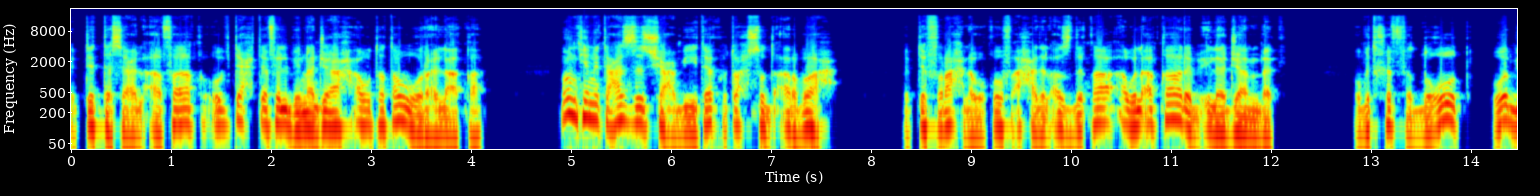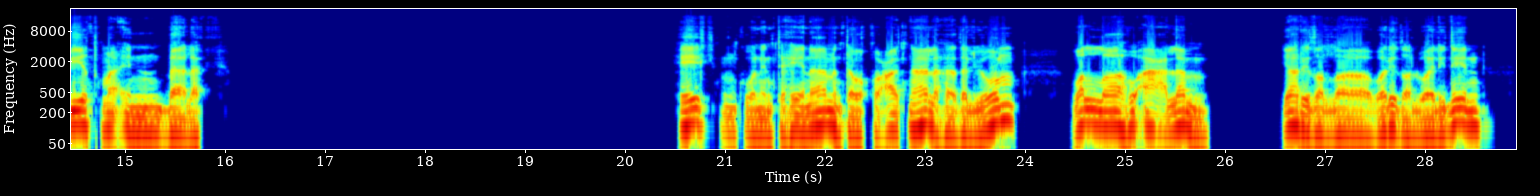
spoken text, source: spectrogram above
بتتسع الآفاق وبتحتفل بنجاح أو تطور علاقة. ممكن تعزز شعبيتك وتحصد أرباح. بتفرح لوقوف أحد الأصدقاء أو الأقارب إلى جانبك وبتخف الضغوط وبيطمئن بالك. هيك نكون انتهينا من توقعاتنا لهذا اليوم. والله أعلم. يا رضا الله ورضا الوالدين.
